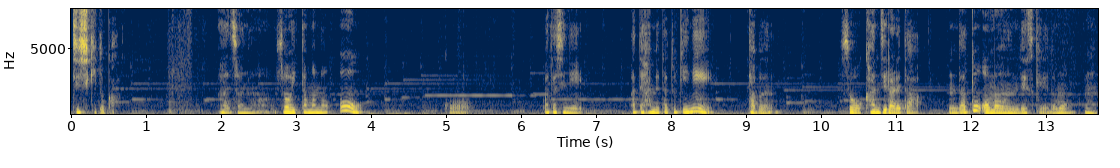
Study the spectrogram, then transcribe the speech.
知識とか、まあ、そのそういったものをこう私に当てはめた時に多分そう感じられただと思うんですけれども、うん、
